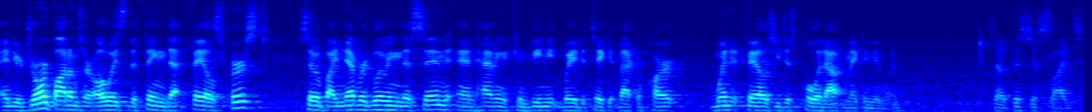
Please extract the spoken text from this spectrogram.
And your drawer bottoms are always the thing that fails first. So by never gluing this in and having a convenient way to take it back apart, when it fails, you just pull it out and make a new one. So this just slides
